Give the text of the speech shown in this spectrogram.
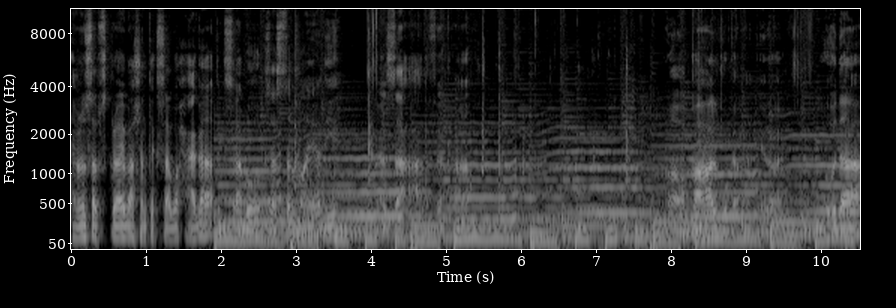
اعملوا subscribe عشان تكسبوا حاجة. تكسبوا إزازة المية دي. ساعة على فكرة. وأوقعها لكم كمان. إيه رأيك؟ حودة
